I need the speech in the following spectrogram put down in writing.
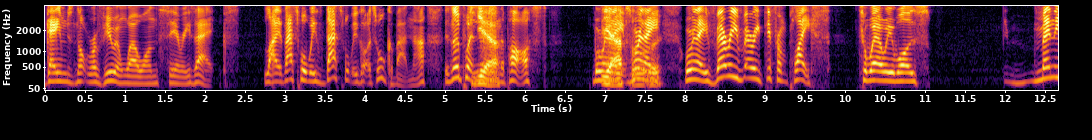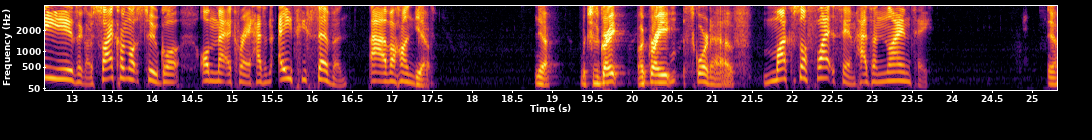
games not reviewing well on Series X. Like that's what we that's what we've got to talk about now. There's no point in living in the past. We're Yeah, in a, we're in a we're in a very very different place to where we was many years ago. Psychonauts 2 got on Metacritic has an 87 out of 100. Yeah. Yeah, which is great. A great score to have. Microsoft Flight Sim has a 90. Yeah.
